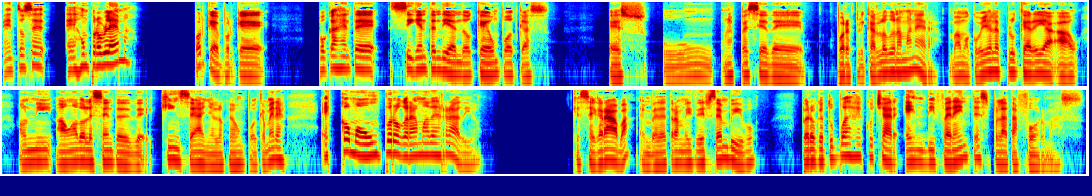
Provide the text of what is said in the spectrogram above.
entonces es un problema. ¿Por qué? Porque poca gente sigue entendiendo que un podcast es una especie de, por explicarlo de una manera, vamos, como yo le explicaría a, a, un, a un adolescente de 15 años lo que es un podcast. Mira, es como un programa de radio que se graba en vez de transmitirse en vivo, pero que tú puedes escuchar en diferentes plataformas.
